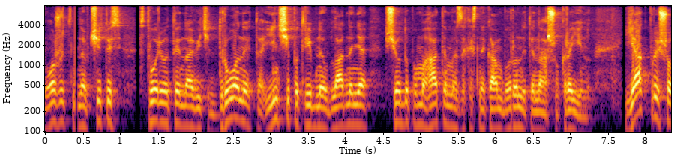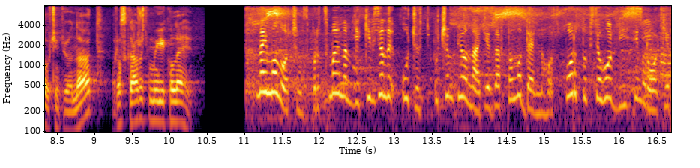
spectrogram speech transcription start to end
можуть навчитись створювати навіть дрони та інші потрібне обладнання, що допомагатиме захисникам боронити нашу країну. Як пройшов чемпіонат, розкажуть мої колеги. Наймолодшим спортсменам, які взяли участь у чемпіонаті з автомодельного спорту, всього 8 років.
